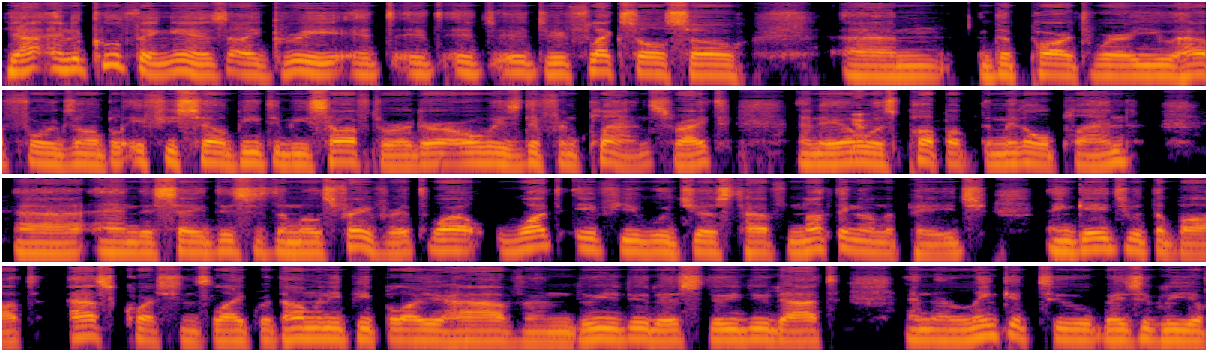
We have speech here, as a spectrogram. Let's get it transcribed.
Yeah, and the cool thing is, I agree. It it it, it reflects also um, the part where you have, for example, if you sell B two B software, there are always different plans, right? And they yep. always pop up the middle plan, uh, and they say this is the most favorite. Well, what if you would just have nothing on the page, engage with the bot, ask questions like, with how many people are you have, and do you do this, do you do that, and then link it to basically your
